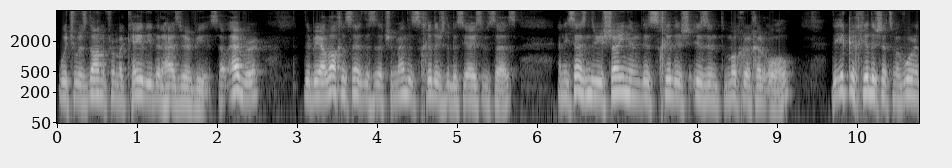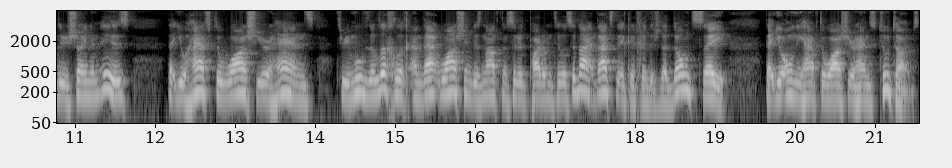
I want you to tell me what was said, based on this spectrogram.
which was done from a keli that has a revius. However, the Bialacha says this is a tremendous chiddush. The Bes Yosef says, and he says in the Rishonim this chiddush isn't mukhrich at all. The ikar chiddush that's mavur in the Rishonim is that you have to wash your hands to remove the lichlich, and that washing is not considered part of Netilas Yadayim. That's the ikar chiddush. That don't say that you only have to wash your hands two times.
